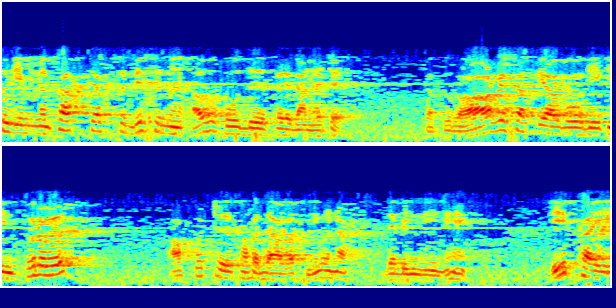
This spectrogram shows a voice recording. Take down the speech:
තුලින්ම සත්‍යක්ෂ දෙසම අවබෝධ කරගන්නට. චතුරාර්ය සත්‍ය අවබෝධයකින් තොරව අපට කවදාවත් නිවනක් ලැබෙන්නේ නැහැ. ඒකයි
